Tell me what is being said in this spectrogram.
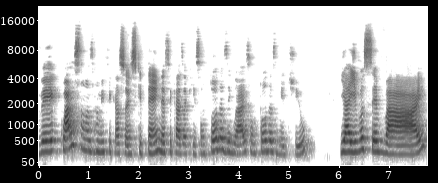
vê quais são as ramificações que tem, nesse caso aqui são todas iguais, são todas metil, e aí você vai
